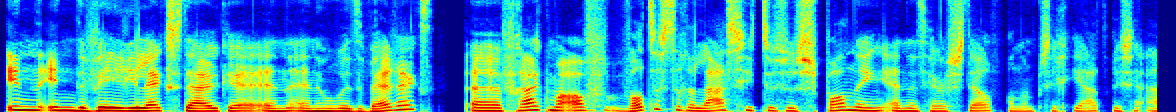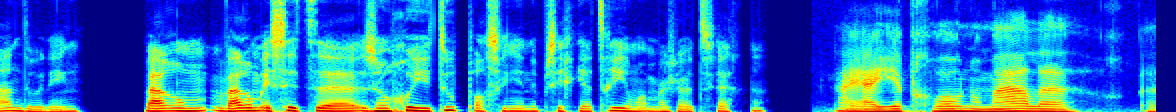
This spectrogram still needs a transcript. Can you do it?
in, in de Verilex duiken en, en hoe het werkt, vraag ik me af, wat is de relatie tussen spanning en het herstel van een psychiatrische aandoening? Waarom, waarom is dit zo'n goede toepassing in de psychiatrie, om het maar zo te zeggen? Nou ja, je hebt gewoon normale uh,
